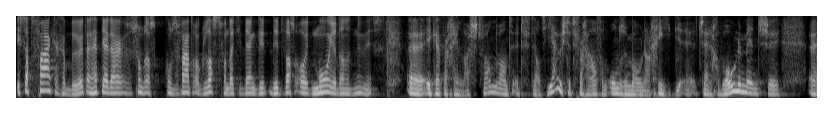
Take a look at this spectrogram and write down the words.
Is dat vaker gebeurd? En heb jij daar soms als conservator ook last van dat je denkt: dit, dit was ooit mooier dan het nu is? Uh, ik heb er geen last van, want het vertelt juist het verhaal van onze monarchie. Die, het zijn gewone mensen uh,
